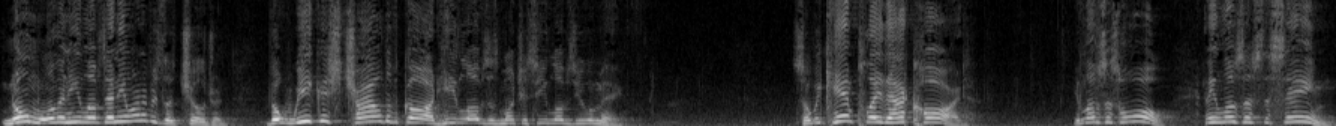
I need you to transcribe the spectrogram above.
no more than He loves any one of His children. The weakest child of God, He loves as much as He loves you and me. So we can't play that card. He loves us all, and He loves us the same.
